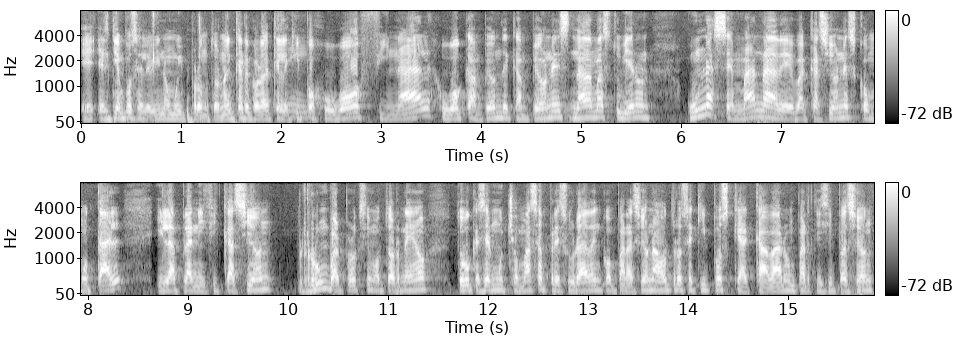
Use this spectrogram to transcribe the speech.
eh, el tiempo se le vino muy pronto, ¿no? Hay que recordar que el equipo jugó final, jugó campeón de campeones, nada más tuvieron una semana de vacaciones como tal y la planificación rumbo al próximo torneo tuvo que ser mucho más apresurada en comparación a otros equipos que acabaron participación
